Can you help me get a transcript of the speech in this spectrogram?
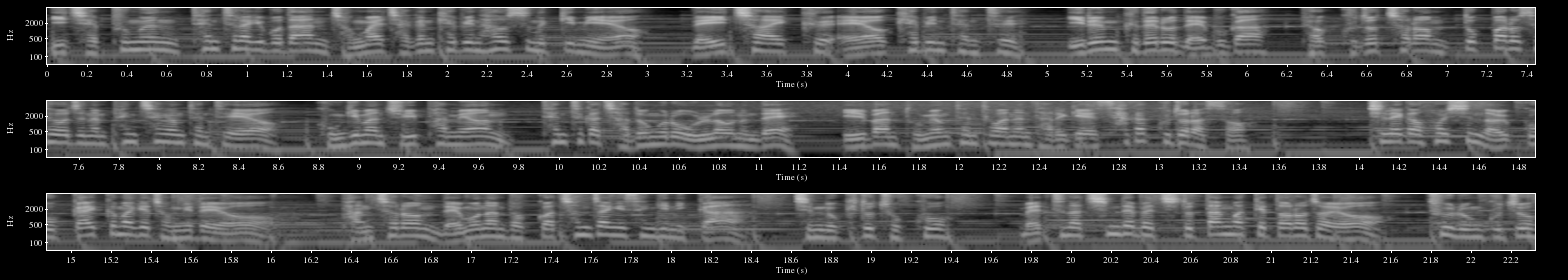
이 제품은 텐트라기보단 정말 작은 캐빈 하우스 느낌이에요. 네이처 하이크 에어 캐빈 텐트. 이름 그대로 내부가 벽 구조처럼 똑바로 세워지는 팽창형 텐트예요. 공기만 주입하면 텐트가 자동으로 올라오는데 일반 도명 텐트와는 다르게 사각 구조라서 실내가 훨씬 넓고 깔끔하게 정리돼요. 방처럼 네모난 벽과 천장이 생기니까 집 놓기도 좋고 매트나 침대 배치도 딱 맞게 떨어져요. 투룸 구조,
